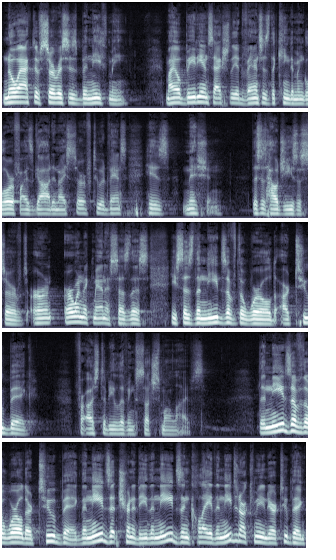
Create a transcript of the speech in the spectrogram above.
No act of service is beneath me. My obedience actually advances the kingdom and glorifies God, and I serve to advance his mission. This is how Jesus served. Er, Erwin McManus says this He says, The needs of the world are too big for us to be living such small lives. The needs of the world are too big. The needs at Trinity, the needs in Clay, the needs in our community are too big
